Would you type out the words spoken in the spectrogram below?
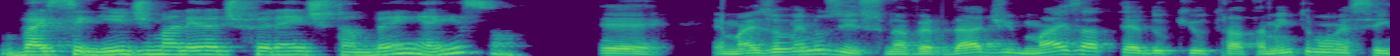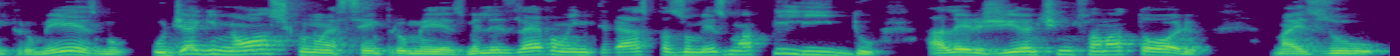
vai seguir de maneira diferente também, é isso? É, é mais ou menos isso. Na verdade, mais até do que o tratamento não é sempre o mesmo, o diagnóstico não é sempre o mesmo. Eles levam, entre aspas, o mesmo apelido, alergia anti-inflamatório, mas o,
